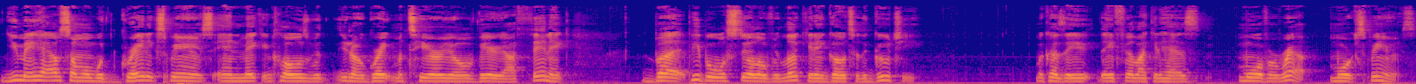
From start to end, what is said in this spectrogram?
You may have someone with great experience in making clothes with, you know, great material, very authentic, but people will still overlook it and go to the Gucci because they, they feel like it has more of a rep, more experience,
